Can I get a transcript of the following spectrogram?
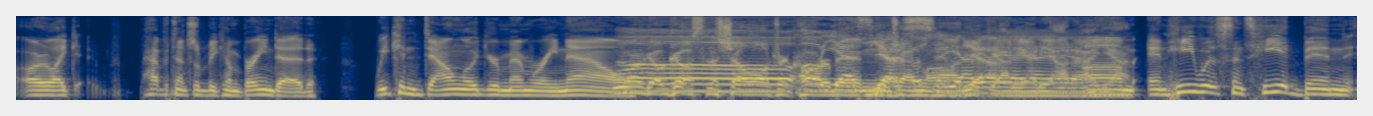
are like have potential to become brain dead, we can download your memory now. We want go Ghost in the Shell, Oh, Ultra oh, Carbon, yes, yes, Gen okay, Log, yeah, yada, yada, yada, yeah. yeah. Um, and he was since he had been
